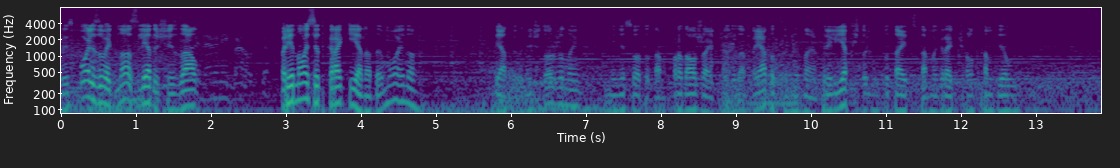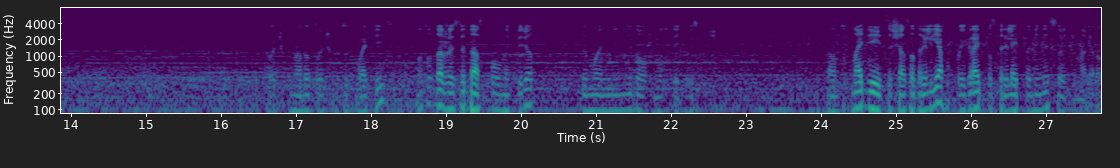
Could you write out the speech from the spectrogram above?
же использовать, но следующий зал приносит Кракена Демойну. Пятый уничтоженный. Миннесота там продолжает что-то прятаться. Не знаю, Трильев что ли пытается там играть, что он там делает. Точку надо точку захватить. Но тут даже если даст полный вперед, Демойн не, не должен успеть выскочить. Он тут надеется сейчас от рельефа поиграть, пострелять по Миннесоте, наверное.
